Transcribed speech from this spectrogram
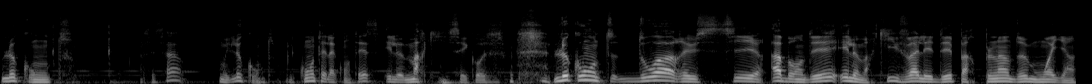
le comte. C'est ça? Oui, le comte. Le comte et la comtesse et le marquis. C'est Le comte doit réussir à bander et le marquis va l'aider par plein de moyens.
